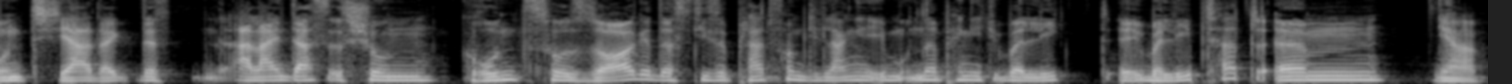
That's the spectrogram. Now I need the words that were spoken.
und ja, das, allein das ist schon Grund zur Sorge, dass diese Plattform, die lange eben unabhängig überlegt, äh, überlebt hat, ähm, ja,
